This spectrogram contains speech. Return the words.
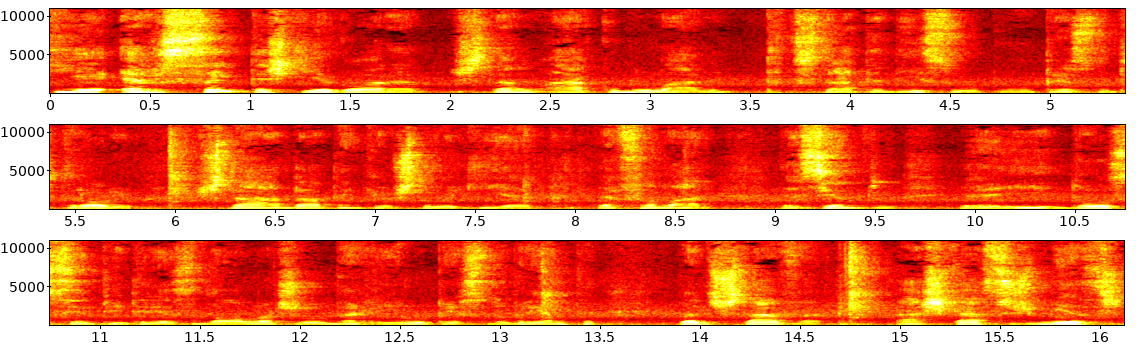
que é as receitas que agora estão a acumular, porque se trata disso, o, preço do petróleo está à data em que eu estou aqui a, a falar a 112, 113 dólares o barril, o preço do Brent, quando estava há escassos meses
